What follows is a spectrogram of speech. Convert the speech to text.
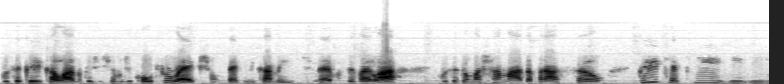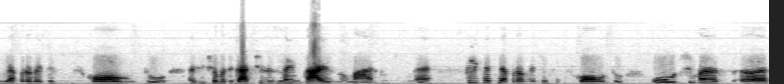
você clica lá no que a gente chama de call to action, tecnicamente, né? Você vai lá, você tem uma chamada para ação, clique aqui e, e aproveite esse desconto, a gente chama de gatilhos mentais no marketing, né? Clique aqui, aproveite esse desconto, últimas uh,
